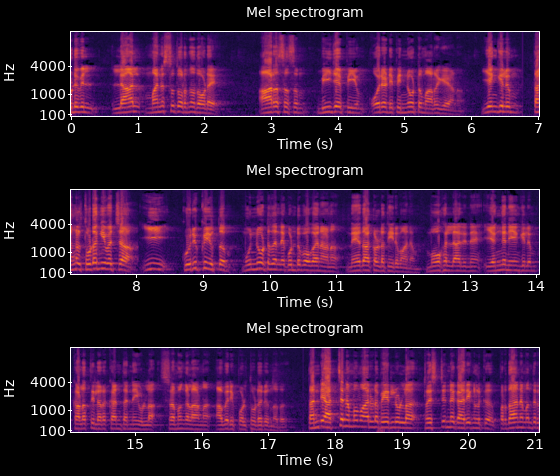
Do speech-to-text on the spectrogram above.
ഒടുവിൽ ലാൽ മനസ്സു തുറന്നതോടെ ആർ എസ് എസും ബി ജെ പിയും ഒരടി പിന്നോട്ട് മാറുകയാണ്. എങ്കിലും തങ്ങൾ തുടങ്ങിവെച്ച ഈ കുരുക്ക് യുദ്ധം മുന്നോട്ട് തന്നെ കൊണ്ടുപോകാനാണ് നേതാക്കളുടെ തീരുമാനം. മോഹൻലാലിനെ എങ്ങനെയെങ്കിലും കളത്തിലിറക്കാൻ തന്നെയുള്ള ശ്രമങ്ങളാണ് അവരിപ്പോൾ തുടരുന്നത്. തന്റെ അച്ഛനമ്മമാരുടെ പേരിലുള്ള ട്രസ്റ്റിന്റെ കാര്യങ്ങൾക്ക് പ്രധാനമന്ത്രി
